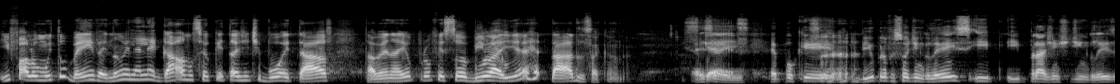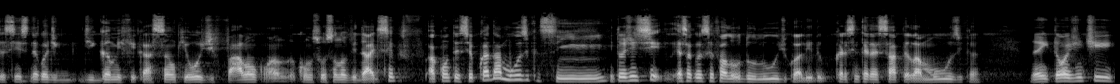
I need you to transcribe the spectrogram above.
E falou muito bem, velho. Não, ele é legal, não sei o que, tá gente boa e tal. Tá vendo aí? O professor Bill aí é retado, sacana. É isso aí. Esquece. É porque Bill, professor de inglês, e, e pra gente de inglês, assim, esse negócio de, de gamificação que hoje falam como, como se fosse uma novidade, sempre aconteceu por causa da música. Sim. Então a gente, essa coisa que você falou do lúdico ali, do cara se interessar pela música, né? Então a gente,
